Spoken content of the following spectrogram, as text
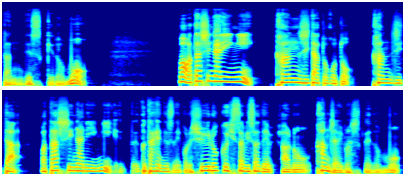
たんですけども、まあ、私なりに感じたとこと、感じた私なりに、大変ですね。これ収録久々で、あの、噛んじゃいますけれども、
